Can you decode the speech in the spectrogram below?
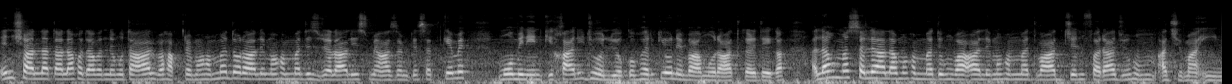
ان شاء اللہ تعالیٰ خدا وند متعال و حق محمد اور آل محمد اس جلالی اس میں اعظم کے صدقے میں مومنین کی خالی جھولیوں کو بھر کے انہیں بامراد کر دے گا۔ اللہ صلی علی محمد و آل محمد واجل فراجہم اجمعین۔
